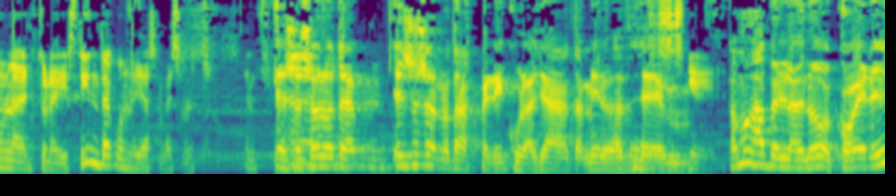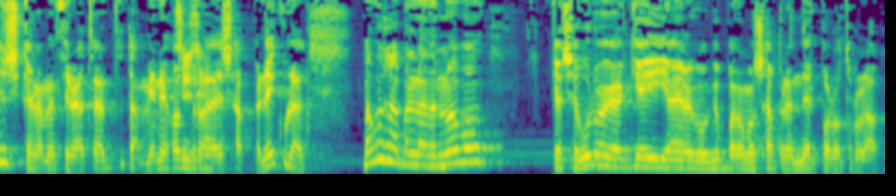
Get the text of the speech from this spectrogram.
una lectura distinta cuando ya sabes el, Esos son, otras esos son otras películas ya también. Las de, Vamos a verla de nuevo. Coherence, que la mencionaste antes, también es otra de esas películas. Vamos a verla de nuevo, que seguro que aquí hay algo que podemos aprender por otro lado.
